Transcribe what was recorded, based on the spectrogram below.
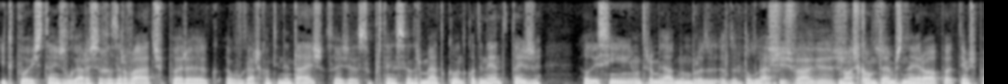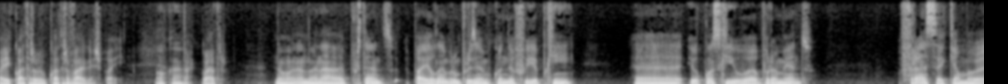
E depois tens lugares reservados para lugares continentais, ou seja, se pertences a um determinado con- continente, tens ali sim um determinado número de, de- de Há lugares. X vagas. Nós, como estamos na Europa, temos para aí quatro, quatro vagas. Pá, aí. Ok. Pá, quatro. Não, não é nada. Portanto, pá, eu lembro-me, por exemplo, quando eu fui a Pequim, eh, eu consegui o apuramento. França, que é uma,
